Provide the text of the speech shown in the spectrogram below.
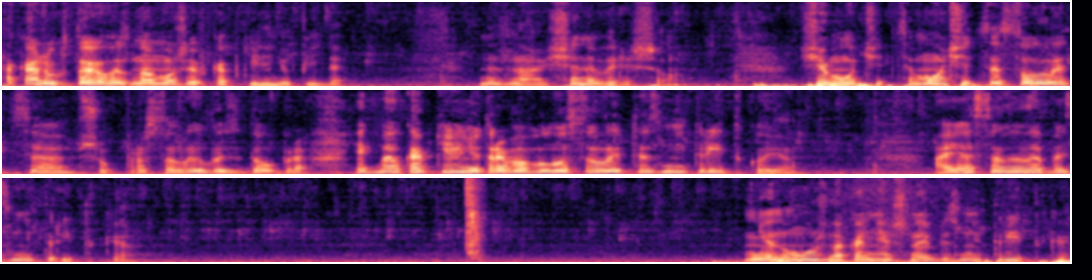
Та кажу, хто його зна, може в коптільню піде. Не знаю, ще не вирішила. Ще мочиться, мочиться, солиться, щоб просолилось добре. Якби в коптільню треба було солити з нітріткою, а я солила без нітрітки. Ні, ну можна, звісно, і без нітрітки.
